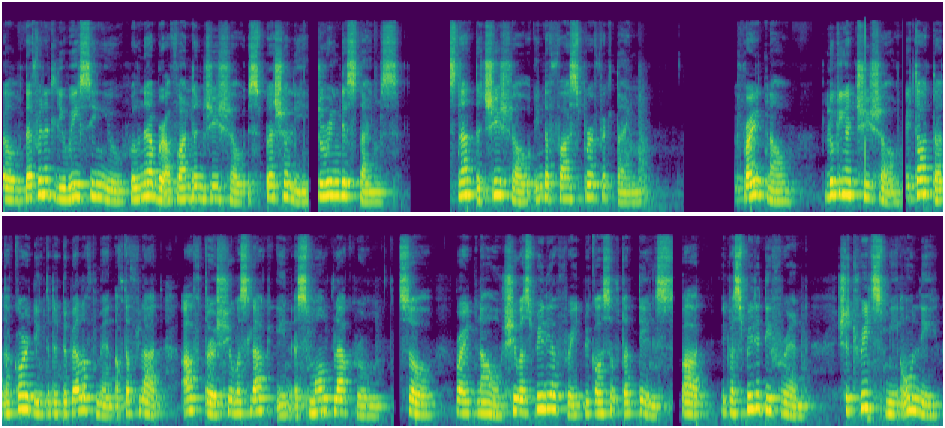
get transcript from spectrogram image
Well, definitely Wei Xingyu will never abandon Jishao, especially during these times. It's not the Jishao in the fast perfect time. But right now, Looking at Chisha, I thought that according to the development of the flat after she was locked in a small black room, so right now she was really afraid because of the things. But it was really different. She treats me only,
